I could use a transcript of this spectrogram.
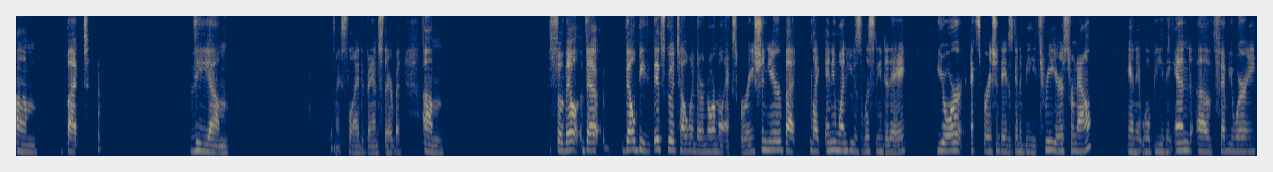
Um, but the, um, my slide advanced there, but, um, so they'll, they'll, they'll be, it's good till when their normal expiration year, but like anyone who's listening today, your expiration date is going to be three years from now, and it will be the end of February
